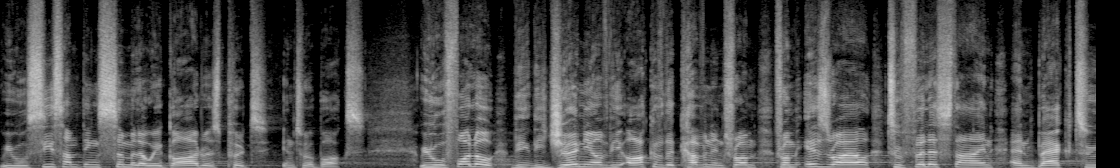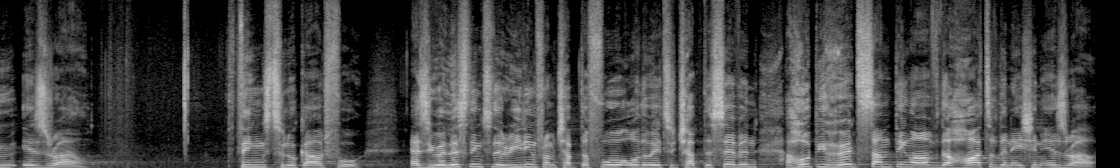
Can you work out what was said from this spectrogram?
we will see something similar where God was put into a box. We will follow the, the journey of the Ark of the Covenant from, from Israel to Philistine and back to Israel. Things to look out for. As you were listening to the reading from chapter 4 all the way to chapter 7, I hope you heard something of the heart of the nation Israel.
